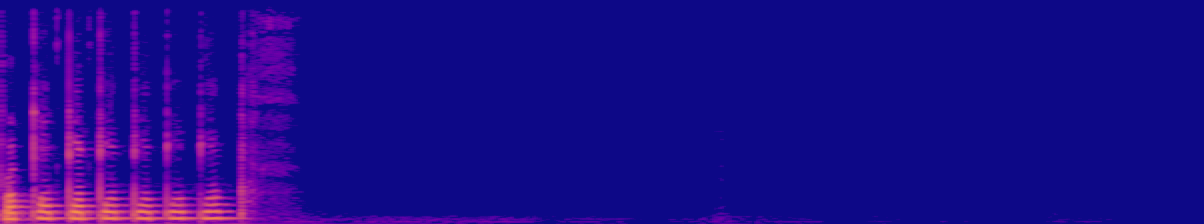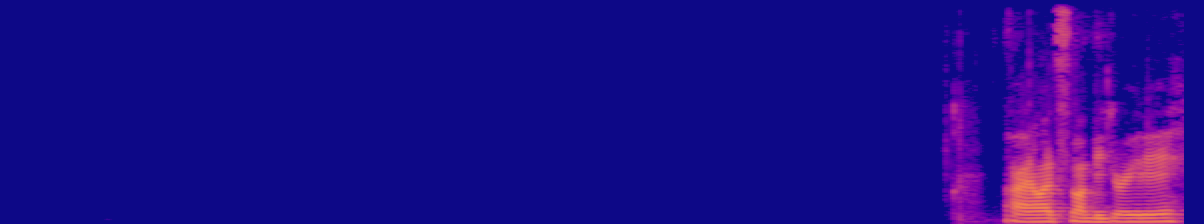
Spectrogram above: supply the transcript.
Plop, plop, plop, plop, plop, plop, plop. Alright, let's not be greedy.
